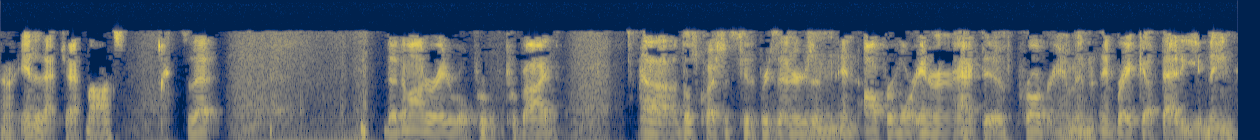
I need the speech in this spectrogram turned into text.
uh, into that chat box so that that the moderator will pr- provide uh, those questions to the presenters and, and, offer a more interactive program and, and break up that evening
